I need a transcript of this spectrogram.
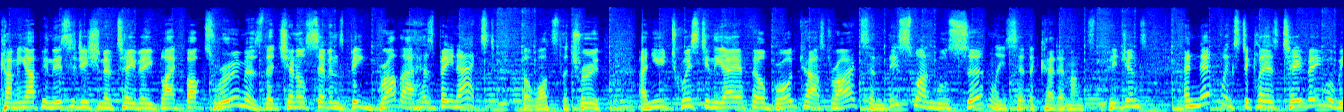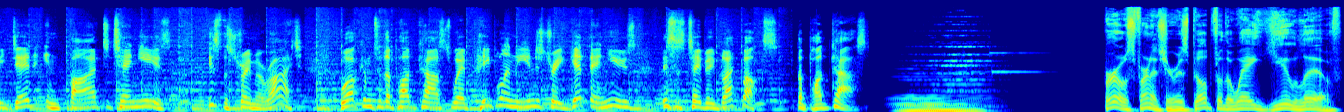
Coming up in this edition of TV Black Box, rumours that Channel 7's Big Brother has been axed. But what's the truth? A new twist in the AFL broadcast rights, and this one will certainly set the cat amongst the pigeons. And Netflix declares TV will be dead in five to ten years. Is the streamer right? Welcome to the podcast where people in the industry get their news. This is TV Black Box, the podcast. Burrow's furniture is built for the way you live.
